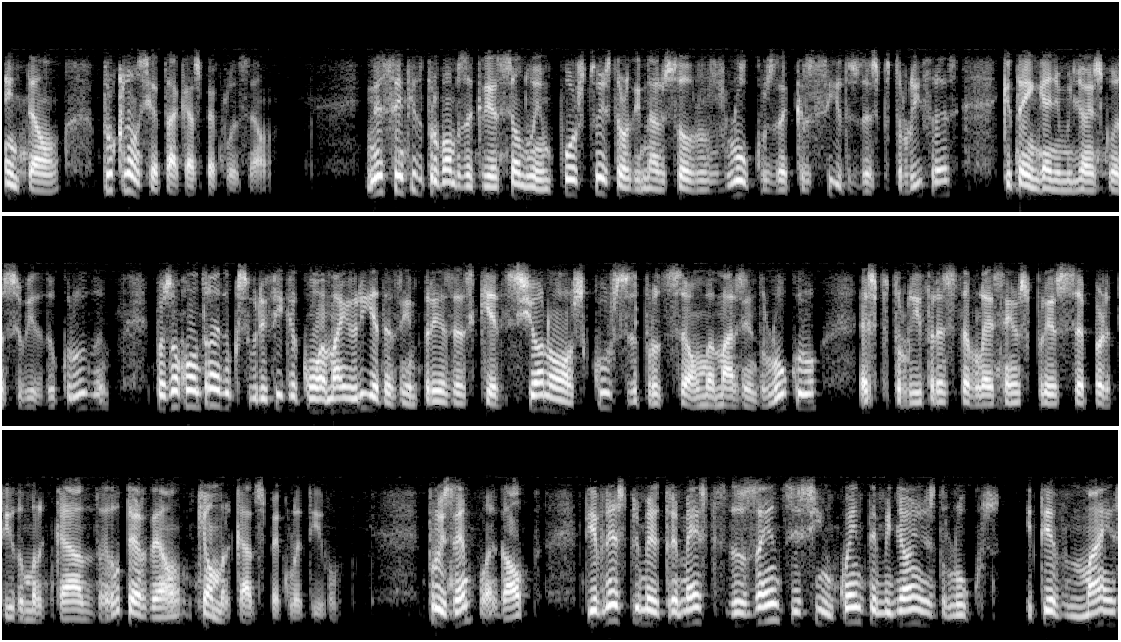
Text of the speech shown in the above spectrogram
Então, por que não se ataca a especulação? Nesse sentido, propomos a criação de um imposto extraordinário sobre os lucros acrescidos das petrolíferas, que têm ganho milhões com a subida do crudo, pois, ao contrário do que se verifica com a maioria das empresas que adicionam aos custos de produção uma margem de lucro, as petrolíferas estabelecem os preços a partir do mercado de Roterdão, que é um mercado especulativo. Por exemplo, a Galp teve neste primeiro trimestre 250 milhões de lucros e teve mais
